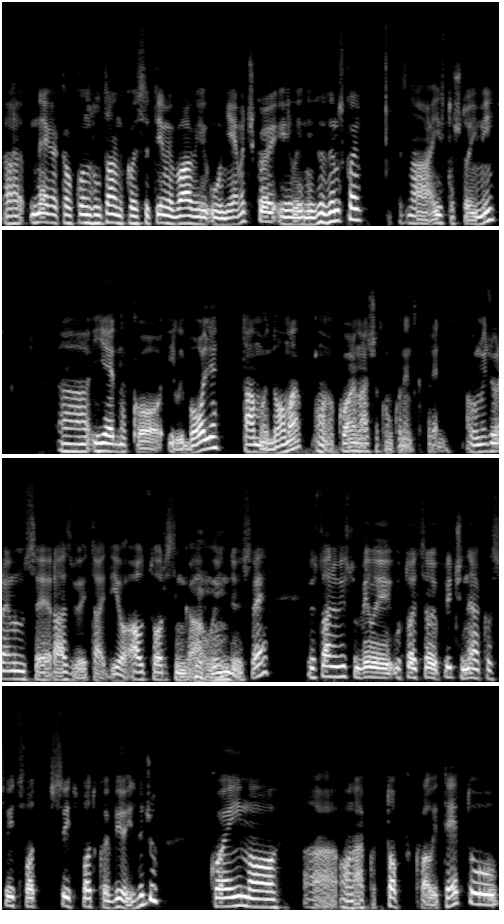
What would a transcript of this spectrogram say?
a, nekakav konzultant koji se time bavi u Njemačkoj ili Nizozemskoj zna isto što i mi a, jednako ili bolje tamo je doma, ono, koja je naša konkurentska prednost. Ali u međuvremenu se razvio i taj dio outsourcinga u Mhm. Indiju i sve. I u stvari mi smo bili u toj cijeloj priči nekakav sweet spot, sweet spot koji je bio između, koji je imao a, onako top kvalitetu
